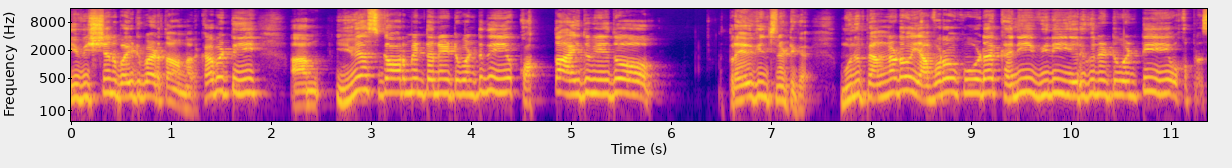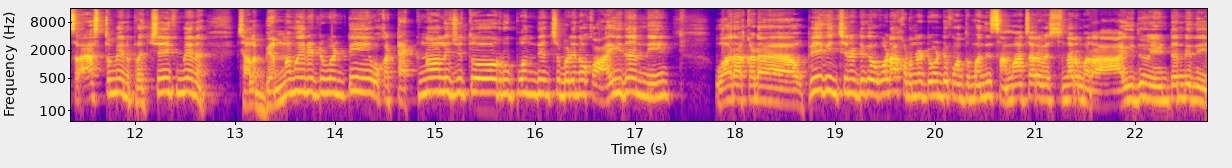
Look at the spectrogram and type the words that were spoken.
ఈ విషయాన్ని బయట పెడతా ఉన్నారు. కాబట్టి యుఎస్ గవర్నమెంట్ అనేటువంటిది కొత్త ఆయుధం ఏదో ప్రయోగించినట్టుగా. మునుపెన్నడూ ఎవరో కూడా కని విని ఎరుగునటువంటి ఒక శ్రేష్టమైన ప్రత్యేకమైన చాలా భిన్నమైనటువంటి ఒక టెక్నాలజీతో రూపొందించబడిన ఒక ఆయుధాన్ని వారు అక్కడ ఉపయోగించినట్టుగా కూడా అక్కడ ఉన్నటువంటి కొంతమంది సమాచారం ఇస్తున్నారు. మరి ఆ ఆయుధం ఏంటనేది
